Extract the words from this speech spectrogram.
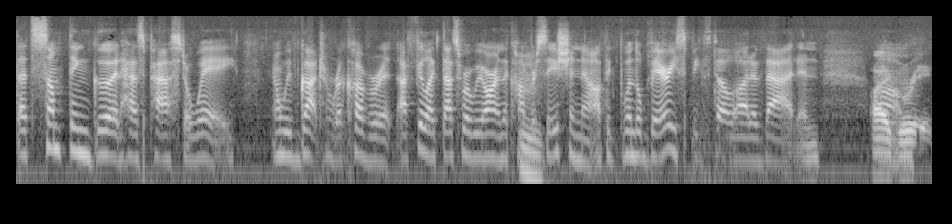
that something good has passed away and we've got to recover it. I feel like that's where we are in the mm. conversation now. I think wendell berry speaks to a lot of that and I Um, agree.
